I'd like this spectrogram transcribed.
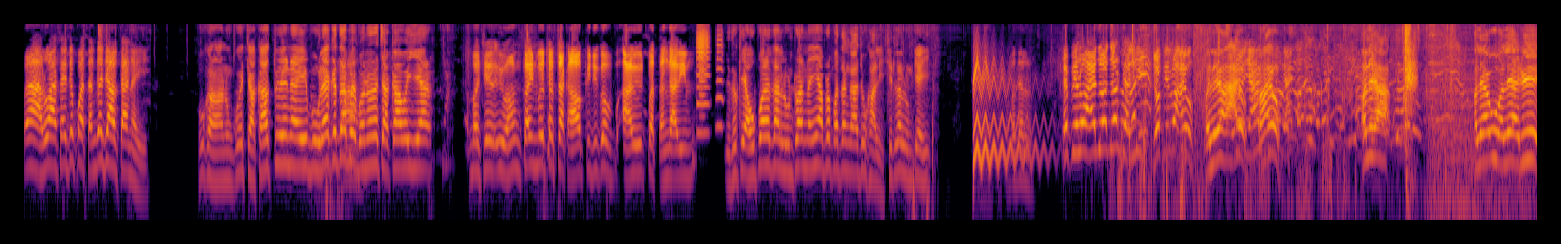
પણ હારું આ સાઈડ તો પતંગ જ આવતા નહીં. શું કરવાનું? કોઈ ચકાવતું એ નહીં. એ બોલ્યા કરતા ભાઈ બનો ચકાવે યાર. પછી આમ કઈ બધું તો ચકાવ કીધું કે આવી પતંગ આવી એ તો કે આવું પડે ત્યાં લૂંટવા નહીં આપણે પતંગ આજો ખાલી. કેટલા લૂંટ્યા બદલ એ પેલો આવ્યો જો જલ્દી જો પેલો આવ્યો અલે આયો આયો. અલે આ. અલે આવું અલે આરી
